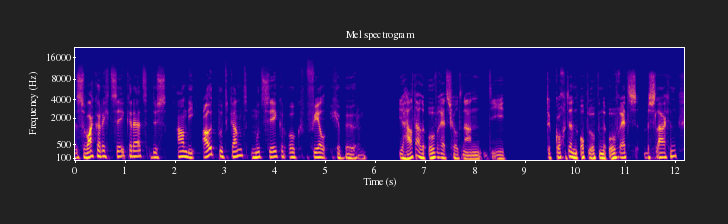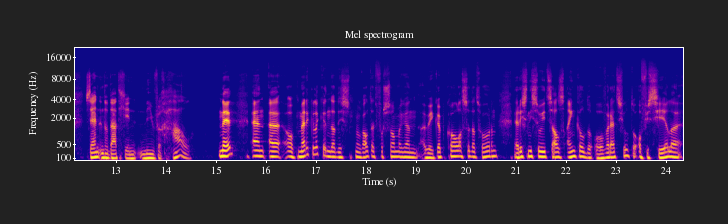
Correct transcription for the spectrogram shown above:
zwakke rechtszekerheid. Dus aan die outputkant moet zeker ook veel gebeuren. Je haalt daar de overheidsschulden aan. Die tekorten en oplopende overheidsbeslagen zijn inderdaad geen nieuw verhaal. Nee, en uh, opmerkelijk, en dat is nog altijd voor sommigen een wake-up call als ze dat horen, er is niet zoiets als enkel de overheidsschuld, de officiële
